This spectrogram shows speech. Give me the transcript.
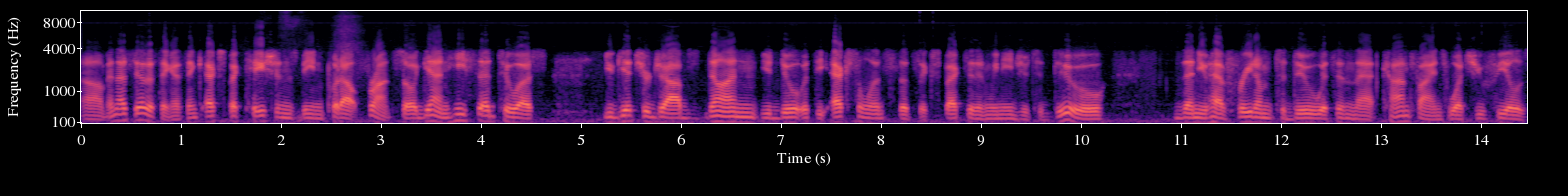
Um, and that's the other thing. I think expectations being put out front. So again, he said to us, "You get your jobs done. You do it with the excellence that's expected, and we need you to do." Then you have freedom to do within that confines what you feel is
